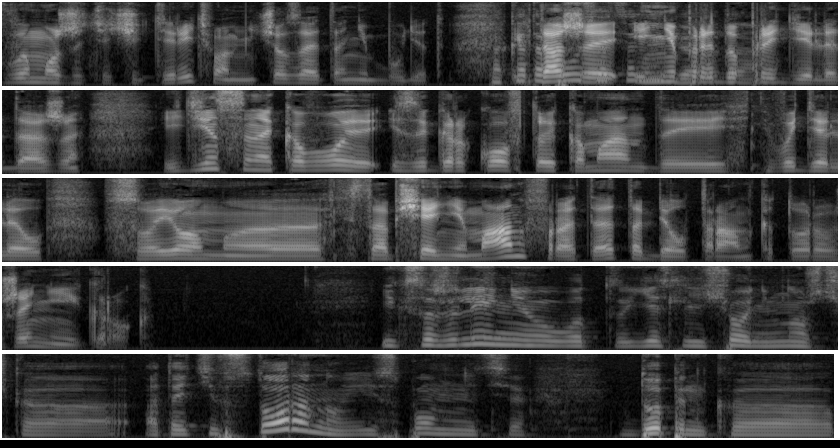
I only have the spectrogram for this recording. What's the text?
вы можете читерить, вам ничего за это не будет. Так Их даже и не предупредили да. даже. Единственное, кого из игроков той команды выделил в своем э, сообщении Манфред, это Белтран, который уже не игрок. И, к сожалению, вот если еще немножечко отойти в сторону и вспомнить допинг, э,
